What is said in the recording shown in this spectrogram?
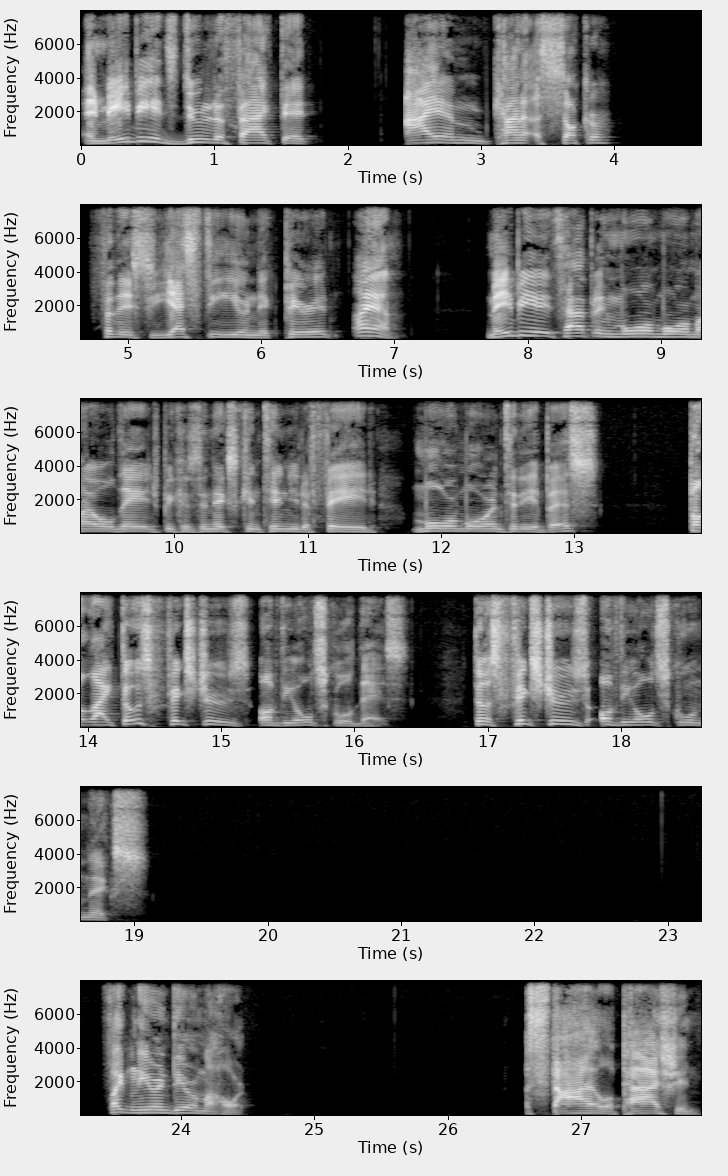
And maybe it's due to the fact that I am kind of a sucker for this yesteryear Knick period. I am. Maybe it's happening more and more in my old age because the Knicks continue to fade more and more into the abyss. But like those fixtures of the old school days, those fixtures of the old school Knicks, it's like near and dear in my heart. A style, a passion,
